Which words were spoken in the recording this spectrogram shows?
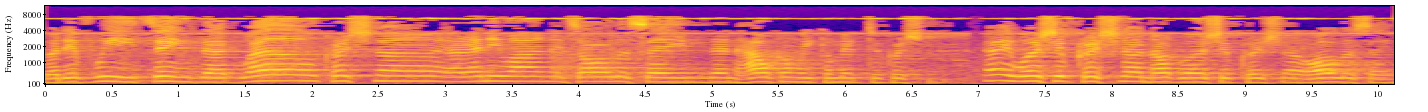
But if we think that, well, Krishna or anyone, it's all the same, then how can we commit to Krishna? Hey, worship Krishna, not worship Krishna, all the same.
